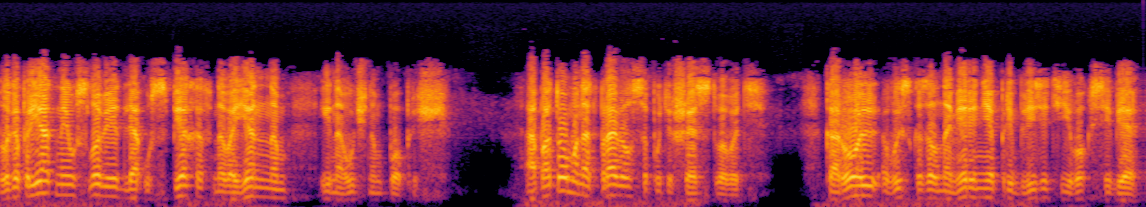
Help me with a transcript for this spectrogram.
благоприятные условия для успехов на военном и научном поприще. А потом он отправился путешествовать. Король высказал намерение приблизить его к себе.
